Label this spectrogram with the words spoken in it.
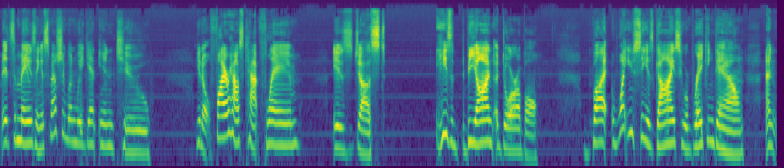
it's amazing especially when we get into you know firehouse cat flame is just he's beyond adorable. But what you see is guys who are breaking down and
